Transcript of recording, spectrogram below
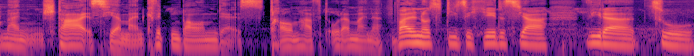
mein Star ist hier mein Quittenbaum, der ist traumhaft. Oder meine Walnuss, die sich jedes Jahr wieder zu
